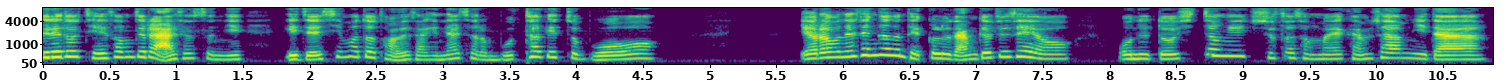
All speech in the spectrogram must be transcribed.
그래도 제 성질을 아셨으니 이제 심어도 더 이상 옛날처럼 못하겠죠 뭐. 여러분의 생각은 댓글로 남겨주세요. 오늘도 시청해 주셔서 정말 감사합니다.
